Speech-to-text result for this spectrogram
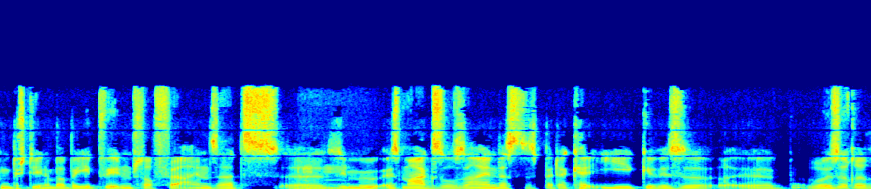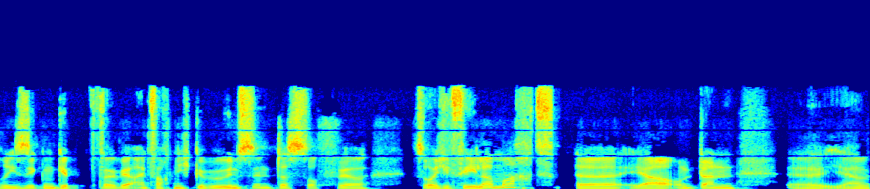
bestehen aber bei jedem Software-Einsatz. Äh, mhm. es mag so sein, dass es bei der KI gewisse äh, größere Risiken gibt, weil wir einfach nicht gewöhnt sind, dass Software solche Fehler macht. Äh, ja, und dann äh, ja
